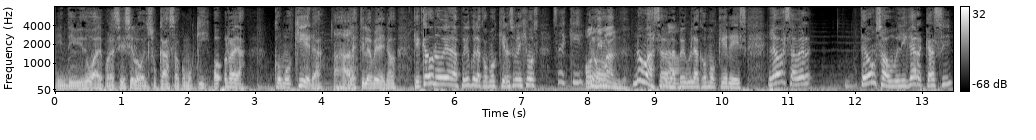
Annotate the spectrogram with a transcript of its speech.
individual, por así decirlo, o en su casa, o como qui o en realidad, como quiera, Ajá. al estilo de peli, ¿no? Que cada uno vea la película como quiera. Nosotros le dijimos, ¿sabes qué? On no, demand. No vas a ver No. la película como querés. La vas a ver te vamos a obligar casi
